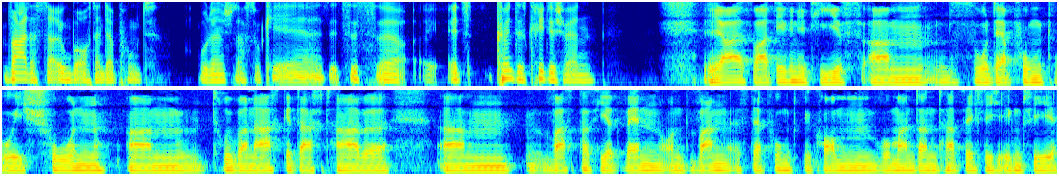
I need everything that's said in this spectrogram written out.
war das da irgendwo auch dann der Punkt, wo du dann sagst, okay, jetzt ist, äh, jetzt könnte es kritisch werden? Ja, es war definitiv ähm, so der Punkt, wo ich schon ähm, drüber nachgedacht habe, ähm, was passiert, wenn und wann ist der Punkt gekommen, wo man dann tatsächlich irgendwie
